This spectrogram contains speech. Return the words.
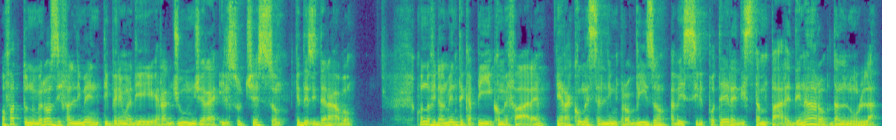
Ho fatto numerosi fallimenti prima di raggiungere il successo che desideravo. Quando finalmente capii come fare, era come se all'improvviso avessi il potere di stampare denaro dal nulla.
